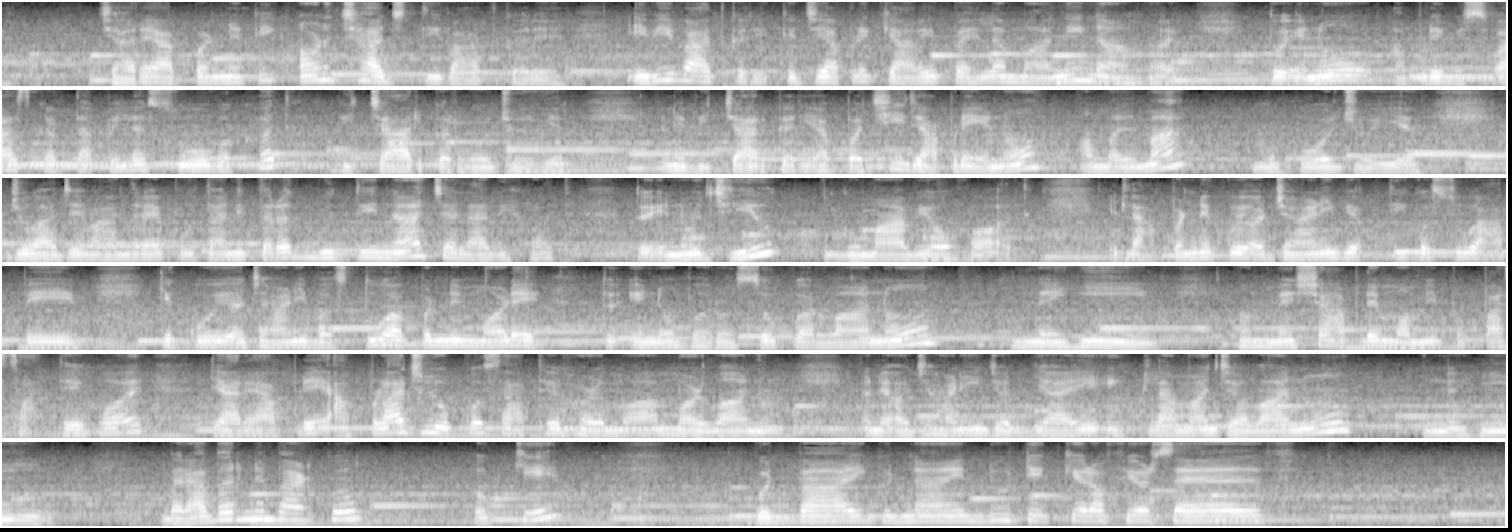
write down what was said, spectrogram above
જ્યારે આપણને કંઈક અણછાજતી વાત કરે, એવી વાત કરે કે જે આપણે ક્યારેય પહેલાં માની ના હોય, તો એનો આપણે વિશ્વાસ કરતાં પહેલાં સો વખત વિચાર કરવો જોઈએ. અને વિચાર કર્યા પછી જ આપણે એનો અમલમાં મૂકવો જોઈએ. જો આજે વાંદરાએ પોતાની તરત બુદ્ધિ ના ચલાવી હોત, તો એનો જીવ ગુમાવ્યો હોત. એટલે આપણને કોઈ અજાણી વ્યક્તિ કશું આપે કે કોઈ અજાણી વસ્તુ આપણને મળે, તો એનો ભરોસો કરવાનો નહીં. હંમેશા આપણે મમ્મી, પપ્પા સાથે હોય, ત્યારે આપણે આપણા જ લોકો સાથે હળવા મળવાનું અને અજાણી જગ્યાએ એકલામાં જવાનું નહીં. બરાબર ને બાળકો? Okay good bye good night do take care of yourself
